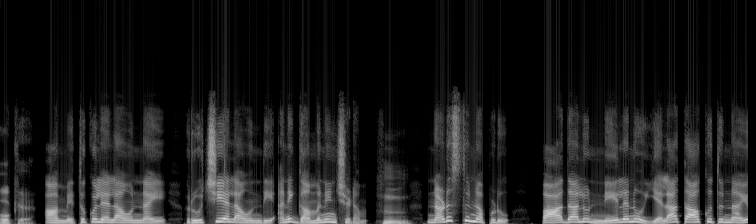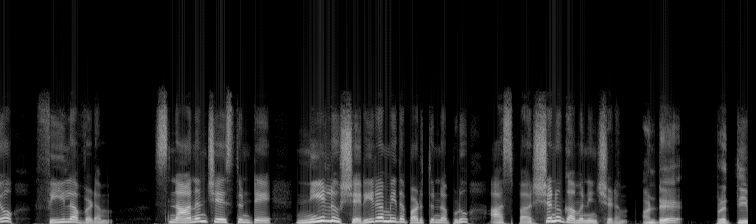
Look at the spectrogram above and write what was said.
ఓకే. ఆ మెతుకులెలా ఉన్నాయి? రుచి ఎలా ఉంది? అని గమనించడం. హ్మ్, నడుస్తున్నప్పుడు పాదాలు నేలను ఎలా తాకుతున్నాయో ఫీలవ్వడం స్నానం చేస్తుంటే నీళ్ళు శరీరం మీద పడుతున్నప్పుడు ఆ స్పర్శను గమనించడం. అంటే ప్రతి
